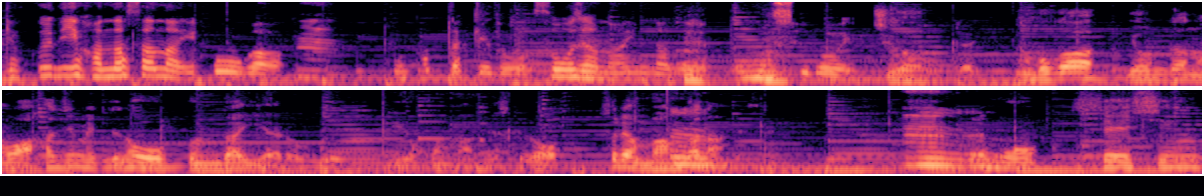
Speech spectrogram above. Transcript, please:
逆に話さない方がうん。思ったけど、そうじゃないんだね。面白い。違うみたい僕が読んだのは初めてのオープンダイアログっていう本なんですけどそれは漫画なんですね、う。うんん。それも精神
